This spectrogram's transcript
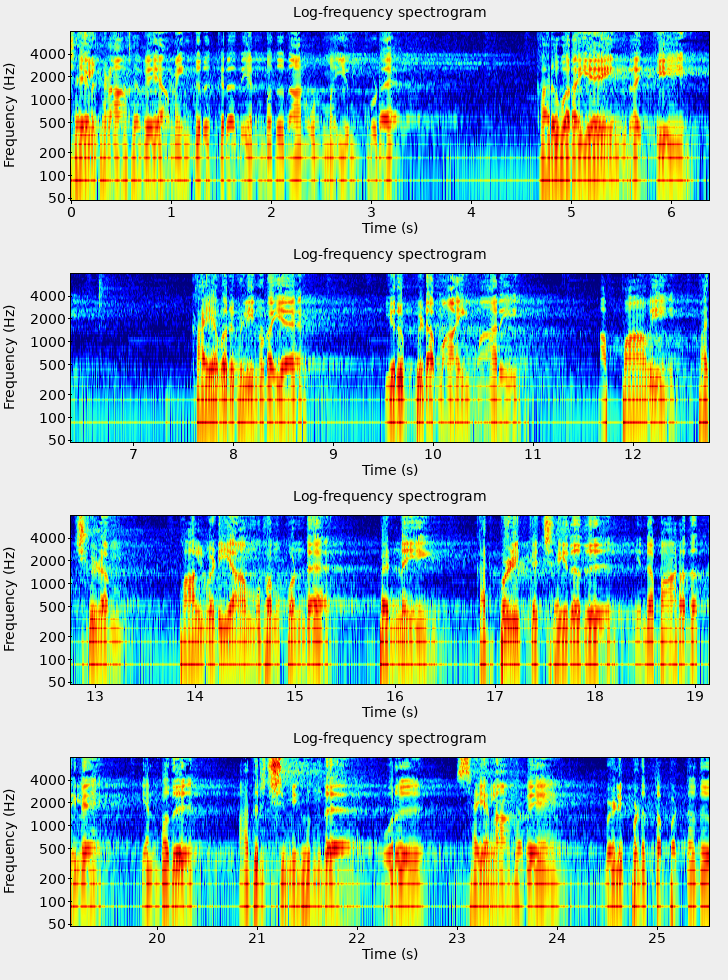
செயல்களாகவே அமைந்திருக்கிறது என்பதுதான் உண்மையும் கூட. கருவறையே இன்றைக்கு கயவர்களினுடைய இருப்பிடமாய் மாறி அப்பாவி பச்சிழம் பால்வடியா முகம் கொண்ட பெண்ணை கற்பழிக்கச் செய்தது இந்த பாரதத்திலே என்பது அதிர்ச்சி மிகுந்த ஒரு செயலாகவே வெளிப்படுத்தப்பட்டது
